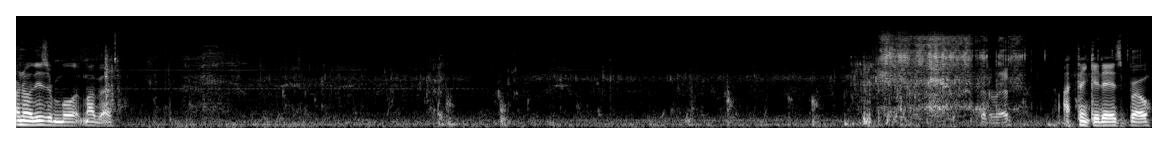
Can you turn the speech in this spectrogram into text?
Oh no, these are mullet, my bad. Is that a red? I think it is, bro.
